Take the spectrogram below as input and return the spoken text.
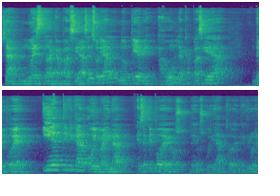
O sea, nuestra capacidad sensorial no tiene aún la capacidad de poder identificar o imaginar ese tipo de, de oscuridad o de negrura,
